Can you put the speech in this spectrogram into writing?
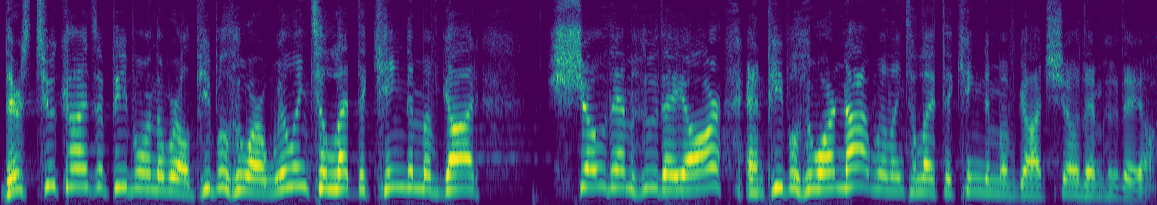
There's two kinds of people in the world people who are willing to let the kingdom of God show them who they are, and people who are not willing to let the kingdom of God show them who they are.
